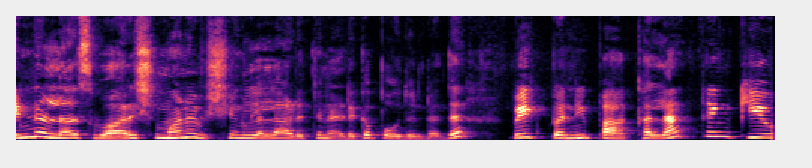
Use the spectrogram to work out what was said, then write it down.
என்னெல்லாம் சுவாரஸ்யமான விஷயங்கள் எல்லாம் அடுத்து நடக்க போகுதுன்றதை வெயிட் பண்ணி பார்க்கலாம். தேங்க்யூ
